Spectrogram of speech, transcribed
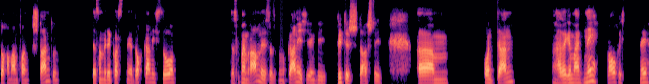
doch am Anfang stand und dass man mit den Kosten ja doch gar nicht so, dass man im Rahmen ist, also noch gar nicht irgendwie kritisch dasteht. Ähm, und dann hat er gemeint, nee, brauche ich. Nee,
